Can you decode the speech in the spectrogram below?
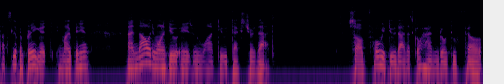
That's looking pretty good in my opinion. And now what we want to do is we want to texture that. So before we do that let's go ahead and go to fill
